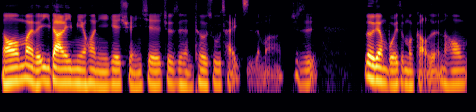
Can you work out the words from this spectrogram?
然后卖的意大利面的话，你也可以选一些就是很特殊材质的嘛，就是热量不会这么高的，然后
